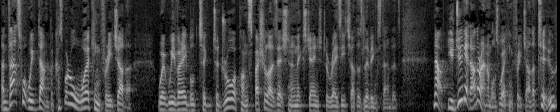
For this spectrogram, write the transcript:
And that's what we've done because we're all working for each other. Where we're able to, to draw upon specialization and exchange to raise each other's living standards. Now, you do get other animals working for each other too.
